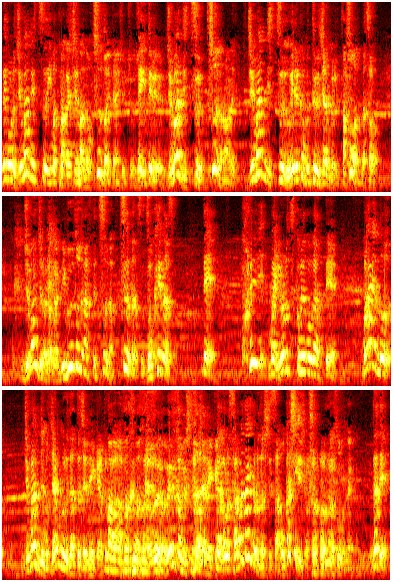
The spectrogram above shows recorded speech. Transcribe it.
ね、でこの「ジュマンジ2」今公まあ、開中、まあ、でも2とは言ってないでしょ言ってる「ジュマンジ2」2なのあれ「ジュマンジ2ウェルカムトゥジャングル」あそうなんだ。そう。ジュマンジのだからリブートじゃなくて2なんだ。2なんですよ。続編なんですよ。でこれにまあいろいろツッコミどころがあって前の「ジュマンジ」もジャングルだったじゃねえかよとか、まあ、ウェルカムしてたじゃねえだからこかのサブタイトルとしてさおかしいでしょその。まあそうね。だって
